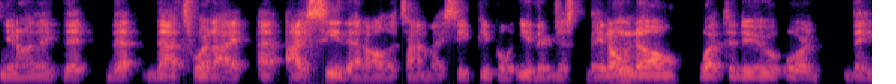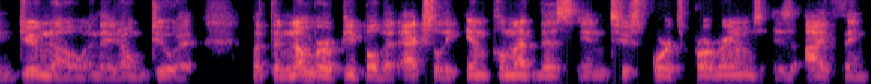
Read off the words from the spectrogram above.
you know they, they, that that's what I, I see that all the time. I see people either just they don't know what to do or they do know and they don't do it. But the number of people that actually implement this into sports programs is i think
